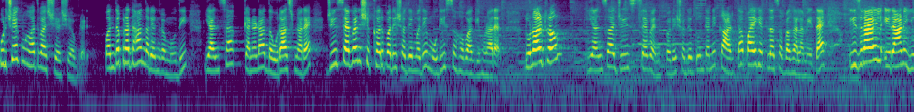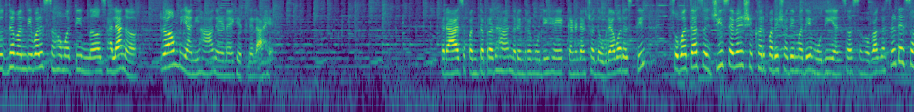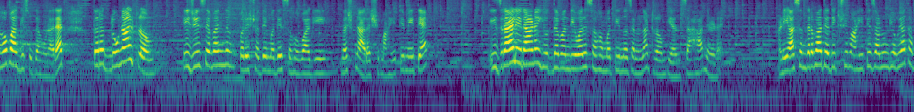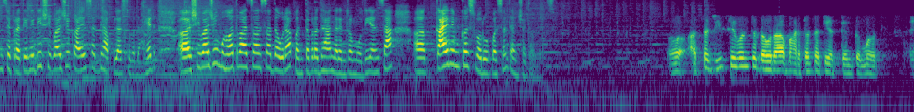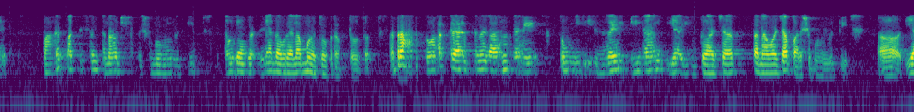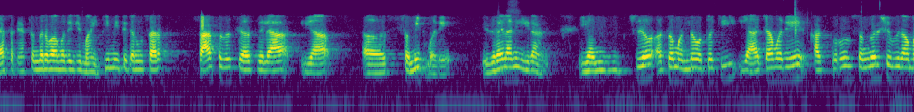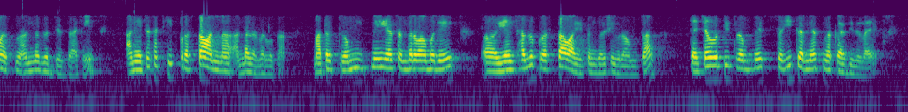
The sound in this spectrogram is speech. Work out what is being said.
पुढची एक महत्वाची अशी अपडेट पंतप्रधान नरेंद्र मोदी यांचा कॅनडा दौरा असणार आहे जी सेव्हन शिखर परिषदेमध्ये मोदी सहभागी होणार आहेत. डोनाल्ड ट्रम्प यांचा जी सेव्हन परिषदेतून त्यांनी काढता पाय घेतल्याचं बघायला मिळत आहे. इस्रायल इराण युद्धबंदीवर सहमती न झाल्यानं ट्रम्प यांनी हा निर्णय घेतलेला आहे. तर आज पंतप्रधान नरेंद्र मोदी हे कॅनडाच्या दौऱ्यावर असतील. सोबतच जी सेव्हन शिखर परिषदेमध्ये मोदी यांचा सहभाग असेल ते सहभागी सुद्धा होणार आहेत. तर डोनाल्ड ट्रम्प हे जी सेव्हन परिषदेमध्ये सहभागी नसणार अशी माहिती मिळते. आहे इस्रायल इराण युद्धबंदीवर सहमती न झाल्यानं ट्रम्प यांचा हा निर्णय. आणि या संदर्भात अधिकची माहिती जाणून घेऊयात. आमचे प्रतिनिधी शिवाजी काळे सध्या आपल्यासोबत आहेत. शिवाजी महत्त्वाचा असा दौरा पंतप्रधान नरेंद्र मोदी यांचा. काय नेमकं स्वरूप असेल त्यांच्या दौऱ्याचं? आजचा जी सेव्हनचा दौरा भारतासाठी अत्यंत महत्त्वाचा आहे. भारत पाकिस्तान तणाव पार्श्वभूमीवरती दौऱ्या- या दौऱ्याला महत्त्व प्राप्त होतं. मात्र हा दौरा खऱ्या अर्थानं आहे तो इस्रायल इराण या युद्धाच्या तणावाच्या पार्श्वभूमीवरती. या सगळ्या संदर्भामध्ये जी माहिती मिळते त्यानुसार सात सदस्य असलेल्या या समिटमध्ये इस्रायल आणि इराण यांचं असं म्हणणं होतं की याच्यामध्ये खास करून संघर्ष विराम असणं आणणं गरजेचं आहे. आणि याच्यासाठी एक प्रस्ताव आणला आणला जाणार होता. मात्र ट्रम्पने या संदर्भामध्ये हा जो प्रस्ताव आहे संघर्ष विरामचा त्याच्यावरती ट्रम्पने सही करण्यास नकार दिलेला आहे.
